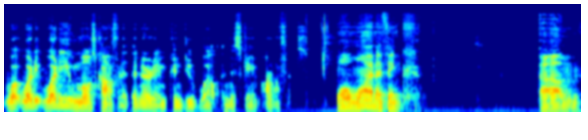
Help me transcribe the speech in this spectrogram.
what what do, what are you most confident that Notre Dame can do well in this game on offense? Well, one, I think um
